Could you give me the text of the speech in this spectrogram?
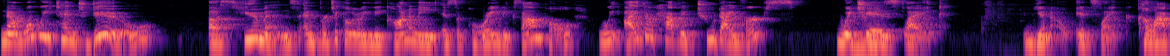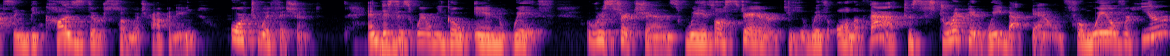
Now, what we tend to do, us humans, and particularly the economy is a great example, we either have it too diverse, which mm-hmm. is like you know, it's like collapsing because there's so much happening, or too efficient. And this mm-hmm. is where we go in with restrictions, with austerity, with all of that to strip it way back down from way over here,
